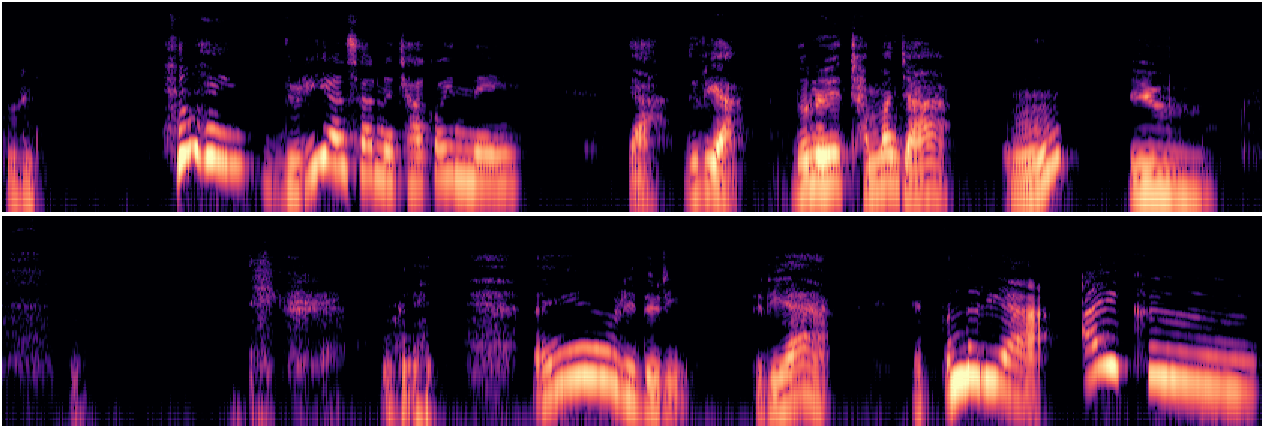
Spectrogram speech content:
누리. 누리야 사는 자고 있네. 야, 누리야, 너는 왜 잠만 자? 응? 에휴. 아유, 우리 누리. 누리야, 예쁜 누리야. 아이쿠.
